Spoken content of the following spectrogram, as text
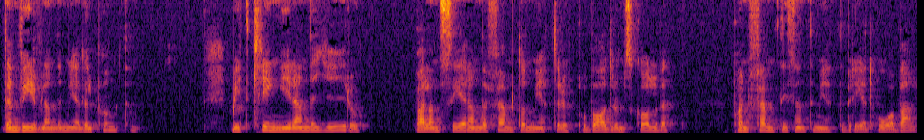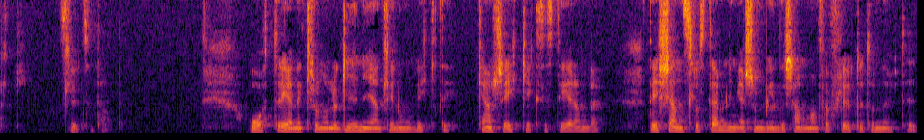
Den virvlande medelpunkten. Mitt kringirrande gyro, balanserande 15 meter upp på badrumsgolvet på en 50 cm bred håbalk. Slutcitat. Återigen är kronologin egentligen oviktig, kanske icke-existerande. Det är känslostämningar som binder samman förflutet och nutid.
